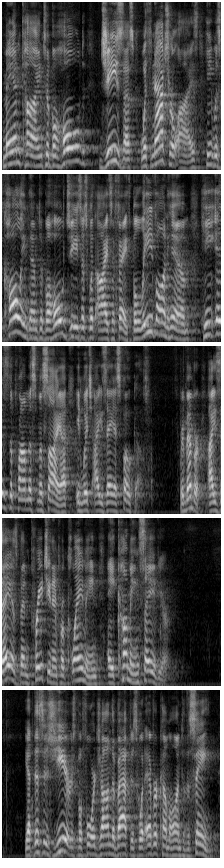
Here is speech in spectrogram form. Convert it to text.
mankind to behold Jesus with natural eyes. He was calling them to behold Jesus with eyes of faith. Believe on him. He is the promised Messiah in which Isaiah spoke of. Remember, Isaiah has been preaching and proclaiming a coming Savior. Yet this is years before John the Baptist would ever come onto the scene.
